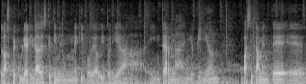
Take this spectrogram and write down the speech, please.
Las peculiaridades que tiene un equipo de auditoría interna, en mi opinión, básicamente eh,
